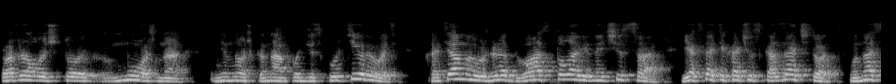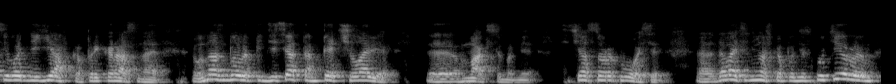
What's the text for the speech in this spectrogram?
пожалуй, что можно немножко нам подискутировать, хотя мы уже два с половиной часа. Я, кстати, хочу сказать, что у нас сегодня явка прекрасная. У нас было 55 человек в максимуме, сейчас 48. Э, Давайте немножко подискутируем.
